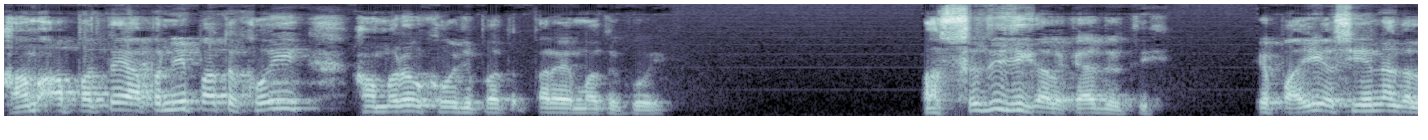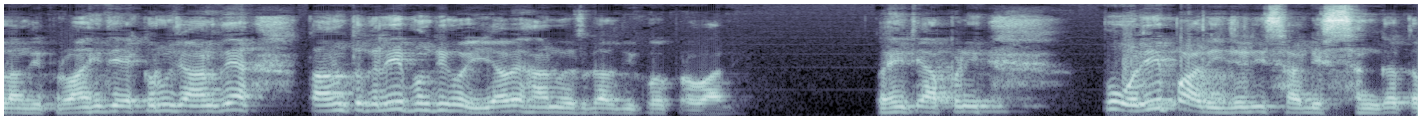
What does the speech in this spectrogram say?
ਹਮ ਅਪਤੇ ਆਪਣੀ ਪਤ ਖੋਈ, ਹਮਰੋ ਖੋਜ ਪਤ ਪਰੇ ਮਤ ਕੋਈ। ਆ ਸਿੱਧੀ ਜੀ ਗੱਲ ਕਹਿ ਦਿੱਤੀ ਕਿ ਭਾਈ ਅਸੀਂ ਇਹਨਾਂ ਗੱਲਾਂ ਦੀ ਪਰਵਾਹੀ ਤੇ ਇੱਕ ਨੂੰ ਜਾਣਦੇ ਆ ਤੁਹਾਨੂੰ ਤਕਲੀਫ ਹੁੰਦੀ ਹੋਈ ਜਾਵੇ, ਸਾਨੂੰ ਇਸ ਗੱਲ ਦੀ ਕੋਈ ਪਰਵਾਹ ਨਹੀਂ। ਅਸੀਂ ਤੇ ਆਪਣੀ ਭੋਲੀ ਭਾੜੀ ਜਿਹੜੀ ਸਾਡੀ ਸੰਗਤ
